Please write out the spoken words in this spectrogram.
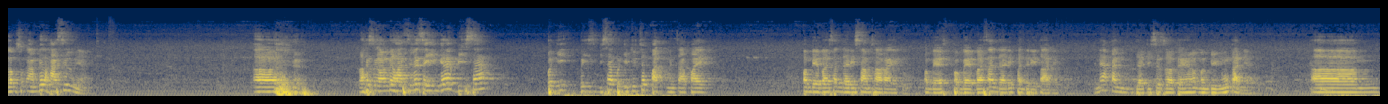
langsung ambil hasilnya. Uh, langsung ambil hasilnya sehingga bisa begi, bisa begitu cepat mencapai pembebasan dari samsara itu pembebasan dari penderitaan itu. Ini akan jadi sesuatu yang membingungkan ya Um,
